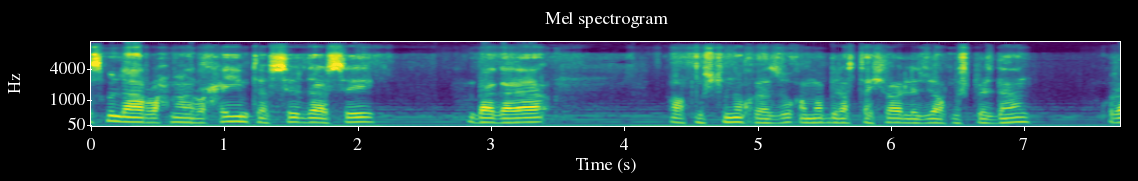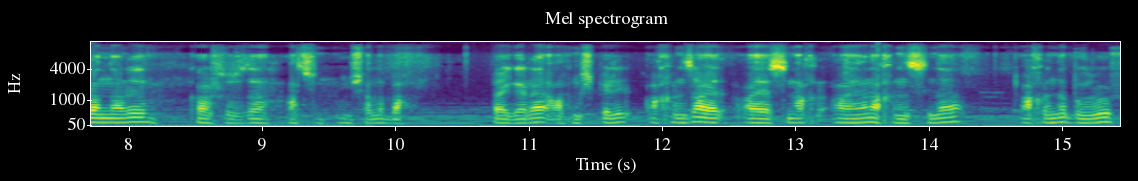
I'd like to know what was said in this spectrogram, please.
Bismillahirrahmanirrahim. Təfsir dərsi Bəqərə 62-ni oxuyacağıq, amma biraz təkrar edəcəyik 61-dən. Quranları qarşınızda açın, inşallah baxın. Bəqərə 61 axırıncı ayə, ayəsinin axır, ayənin axırıncında axırında buyurur:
